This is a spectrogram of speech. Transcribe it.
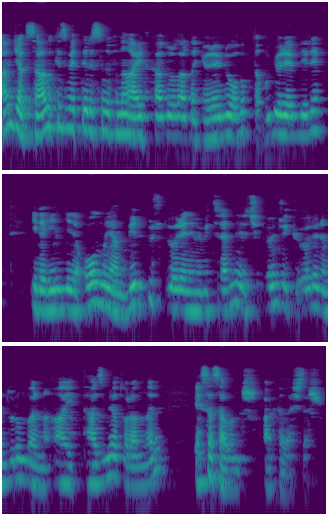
Ancak sağlık hizmetleri sınıfına ait kadrolarda görevli olup da bu görevleri ile ilgili olmayan bir üst öğrenimi bitirenler için önceki öğrenim durumlarına ait tazminat oranları esas alınır arkadaşlar.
